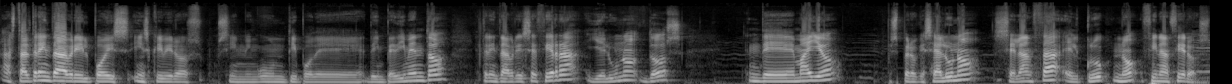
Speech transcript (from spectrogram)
hasta el 30 de abril podéis inscribiros sin ningún tipo de, de impedimento. El 30 de abril se cierra y el 1, 2 de mayo, espero que sea el 1, se lanza el club no financieros.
